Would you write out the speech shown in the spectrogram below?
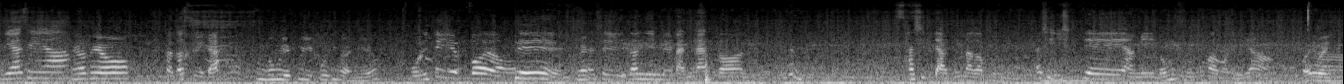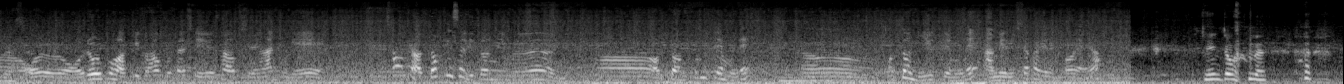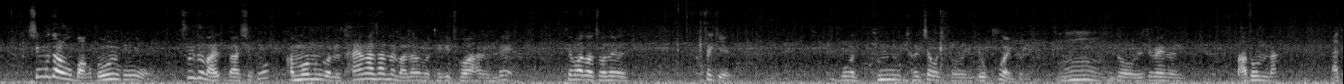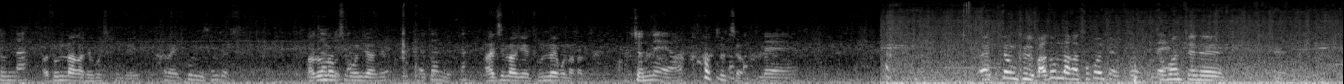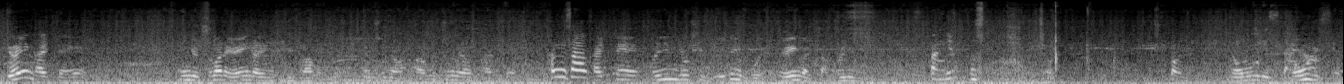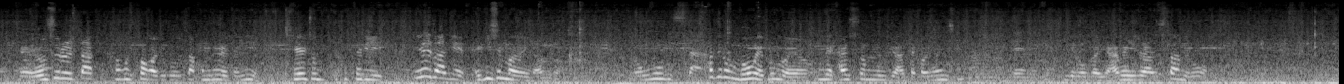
안녕하세요. 안녕하세요. 반갑습니다. 너무 예쁘게 입고 오신 거 아니에요? 오늘 예뻐요. 오늘 네. 사실 리더님을 만난 건 40대 아줌마가 보는 사실 20대 암이 너무 궁금하거든요. 많이 많이 아. 어, 어려울 것 같기도 하고 사실 사업 진행하는 게 처음에 어떻게 해서 리더님은 어, 떤꿈 때문에 어, 떤 이유 때문에 아미를 시작하게 된 거예요? 개인적으로는 친구들하고 막 놀고 술도 마, 마시고 밥 먹는 거를 다양한 사람들 만나는 걸 되게 좋아하는데 그때마다 저는 갑자기 뭔가 돈 결제하고 싶은 욕구가 있거든요. 음, 그래서 요즘에는 마돈나? 마돈나 마돈나가 되고 싶은데 하나의 꿈이 생겼어요. 마돈나 혹시 뭔지 아세요? 여자입니까? 마지막에 돈 내고 나간다. 좋네요. 좋죠. 네. 아, 일단 그 마돈나가 첫 번째였고 네. 두 번째는 그 여행 갈 때 개인적으로 주말에 여행 가는 거 되게 좋아하거든요. 연출명 가고 친구랑 가는데 항상 갈 때 걸리는 게 혹시 예정이 뭐예요? 여행 갈 때 걸리는 게. 숙박료? 그렇죠. 숙박료. 너무 비싸요. 너무 비싸요. 제가 여수를 딱 가고 싶어가지고 딱 검색했더니 제일 좀 호텔이 1박에 120만 원이 나오더라고요. 너무 비싸. 사진으로 너무 예쁜 거예요. 근데 갈 수 없는 게 안타까운 현실. 아, 네네. 근데 뭔가 이 아메리카는 수단으로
